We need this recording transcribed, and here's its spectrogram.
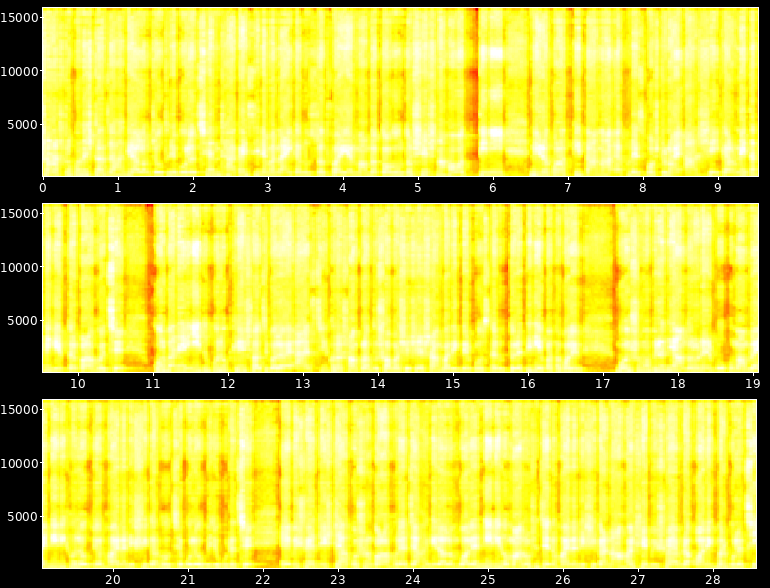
স্বরাষ্ট্র উপদেষ্টা জাহাঙ্গীর আলম চৌধুরী বলেছেন, ঢাকায় সিনেমা নায়িকা নুসরাত ফারিয়ার মামলা তদন্ত শেষ না হওয়া তিনি নিরপরাধ কি তা না এখন স্পষ্ট নয়। আর সেই কারণেই তাকে গ্রেপ্তার করা হয়েছে। কোরবানের ঈদ উপলক্ষে সচিবালয়ে আইন শৃঙ্খলা সংক্রান্ত সভা শেষে সাংবাদিকদের প্রশ্নের উত্তরে তিনি কথা বলেন। বৈষম্য বিরোধী আন্দোলনের বহু মামলায় নিরীহ লোকজন হয়রানির শিকার হচ্ছে বলে অভিযোগ উঠেছে। এ বিষয়ে দৃষ্টি আকর্ষণ করা হলে জাহাঙ্গীর আলম বলেন, নিরীহ মানুষ যেন হয়রানির শিকার না হয় সে বিষয়ে আমরা অনেকবার বলেছি।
